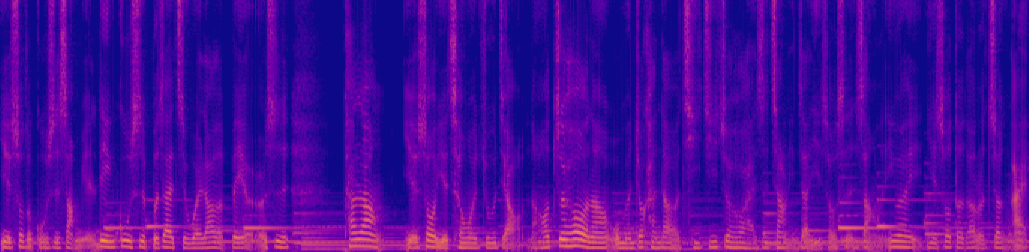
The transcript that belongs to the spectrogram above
野兽的故事上面，令故事不再只围绕着贝尔，而是他让野兽也成为主角。然后最后呢，我们就看到了奇迹，最后还是降临在野兽身上了，因为野兽得到了真爱。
